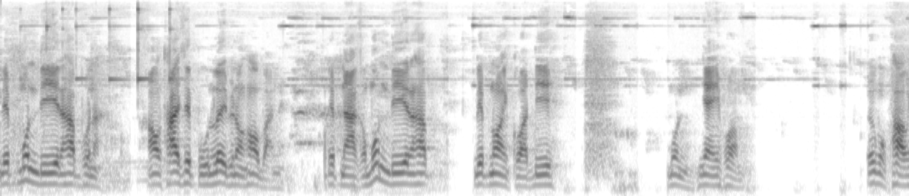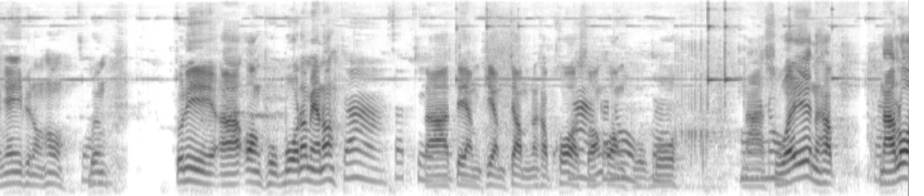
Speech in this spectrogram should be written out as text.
เล็บม่นดีนะครับพุ่นน่ะ เอาทายใส่ปูนเลยพี่น้องเฮาบาดนี้เล็บหน้าก็ม่นดีนะครับ เล็บน้อยกอดดี ม่นใหญ่พร้อมเบิ่งบักเผาวใหญ่พี่น้องเฮาจ้ะ เบิ่งตัวนี้อ่าอ่องผูกโบนะแม่เนาะจ้าชัดเจน ตาแต้มเกี่ยมจำนะครับ ข้อหน้าสองอ่องกระโหนกผูกโบจ้ะหน้าหัวโหนก สวยนะครับจ้ะหน้ารอ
